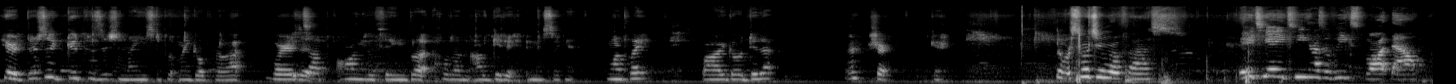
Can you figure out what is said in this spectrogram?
Here, there's a good position I used to put my GoPro at. Where is It's it? It's up on the thing, but hold on, I'll get it in a second. You wanna play? While I go do that? Uh, sure. Okay. So we're switching real fast. AT-AT has a weak spot now.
